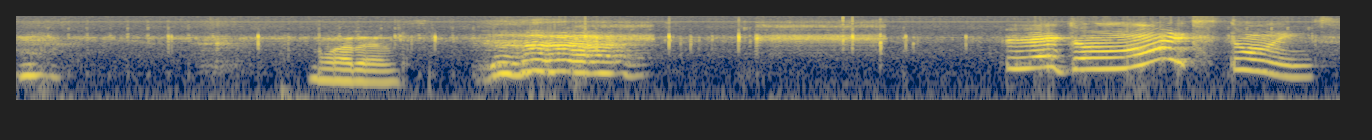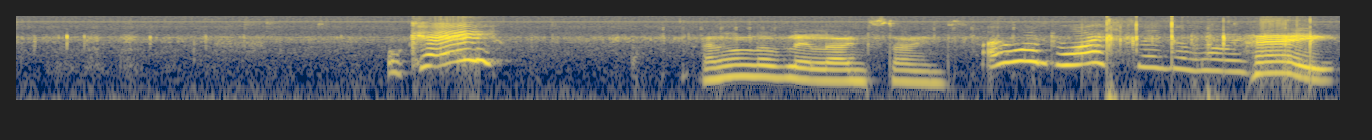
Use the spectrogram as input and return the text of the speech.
What else? Little Monsters. Okay? I don't love little Einsteins. I want to watch Little Monsters. Hey,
